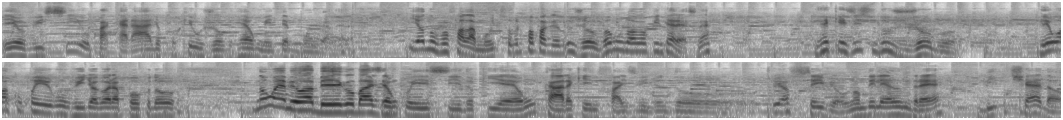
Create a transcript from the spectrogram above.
Eu vicio pra caralho porque o jogo realmente é bom, galera. E eu não vou falar muito sobre propaganda do jogo, vamos logo ao que interessa, né? Requisitos do jogo. Eu acompanhei um vídeo agora há pouco do... Não é meu amigo, mas é um conhecido que é um cara que ele faz vídeos do Tree of Savior. O nome dele é André Beat Shadow.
